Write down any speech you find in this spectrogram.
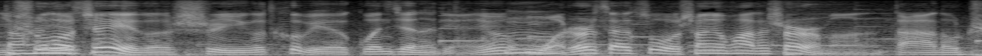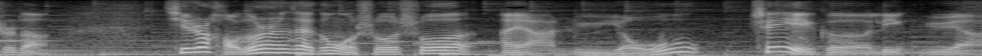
你说到这个是一个特别关键的点，因为嗯我这儿在做商业化的事儿嘛，大家都知道。其实好多人在跟我说说，哎呀，旅游这个领域啊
